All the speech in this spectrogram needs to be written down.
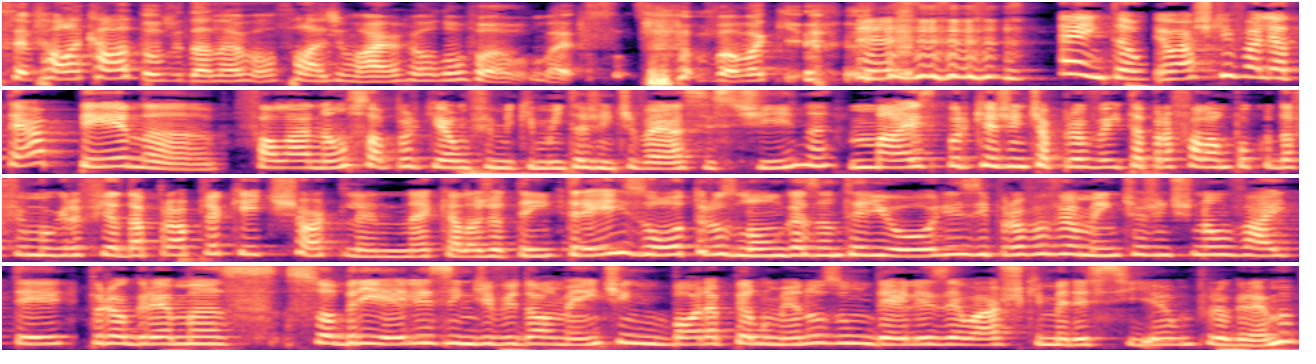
Você fala aquela dúvida, né? Vamos falar de Marvel ou não vamos, mas vamos aqui. É, então, eu acho que vale até a pena falar, não só porque é um filme que muita gente vai assistir, né? Mas porque a gente aproveita para falar um pouco da filmografia da própria Kate Shortland, né? Que ela já tem três outros longas anteriores e provavelmente a gente não vai ter programas sobre eles individualmente, embora pelo menos um deles eu acho que merecia um programa.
